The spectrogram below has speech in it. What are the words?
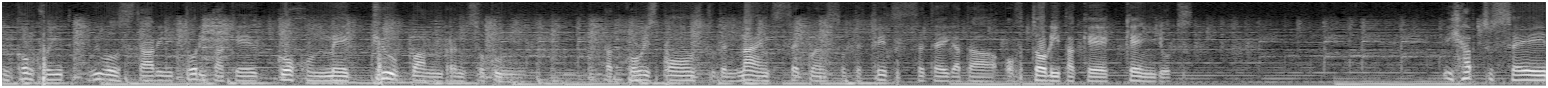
In concrete, we will study Toritake Gohonme Kyuban Rensoku that corresponds to the ninth sequence of the fifth Seteigata of Toritake Kenjutsu. We have to say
